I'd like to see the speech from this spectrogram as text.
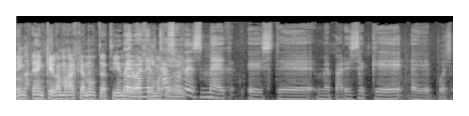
en, en que la marca no te atienda Pero de en la el forma caso correcta. de SMEG, este, me parece que eh, pues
